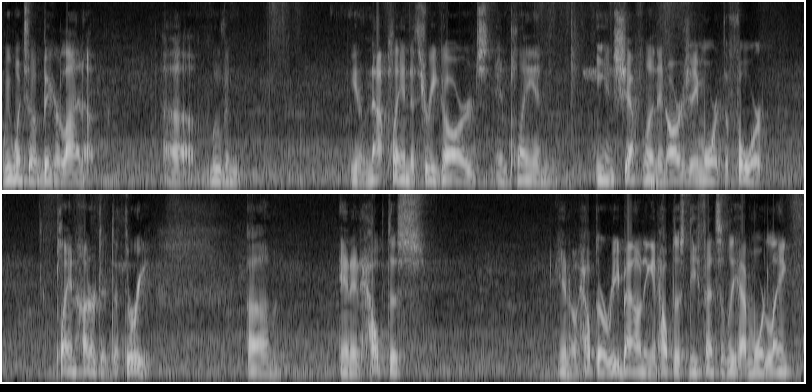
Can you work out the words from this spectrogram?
we went to a bigger lineup, uh, moving, you know, not playing the three guards and playing Ian Schieffelin and RJ Moore at the four, playing Hunter at the three. Um, and it helped us, you know, helped our rebounding. It helped us defensively have more length.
